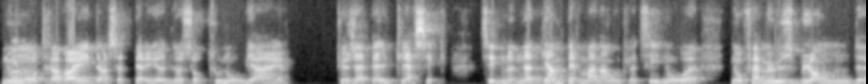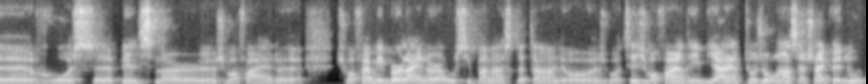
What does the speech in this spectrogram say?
Nous, on travaille dans cette période-là sur tous nos bières que j'appelle classiques. Sais, notre gamme permanente, là, tu sais, nos, euh, nos fameuses blondes, euh, rousses, euh, pilsner. je vais faire, euh, je vais faire mes Berliner aussi pendant ce temps-là. Je vais, tu sais, je vais faire des bières toujours en sachant que nous,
